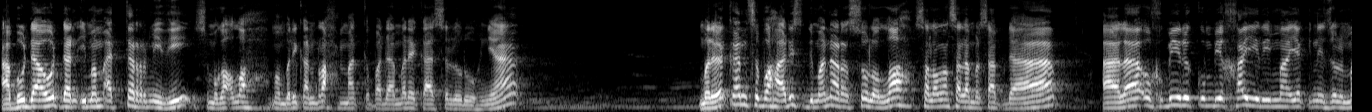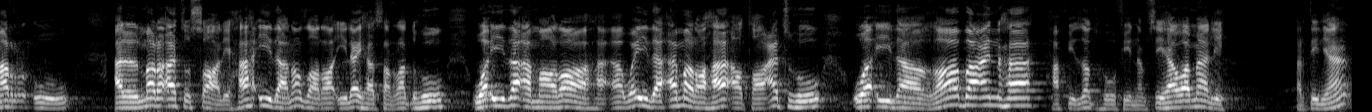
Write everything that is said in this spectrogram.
Abu Daud dan Imam At-Tirmidzi, semoga Allah memberikan rahmat kepada mereka seluruhnya, meriwayatkan sebuah hadis di mana Rasulullah sallallahu alaihi bersabda, "Ala ukhbirukum bi khairi ma yaknizul mar'u" المرأة الصالحة إذا نظر إليها سرته وإذا أمرها وإذا أمرها أطاعته وإذا غاب عنها حفظته في نفسها وماله. Artinya.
